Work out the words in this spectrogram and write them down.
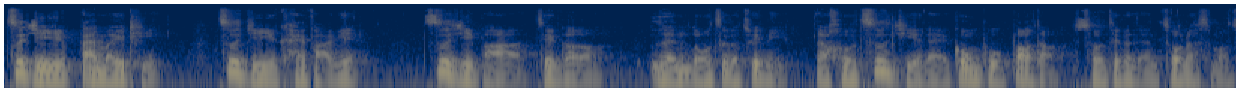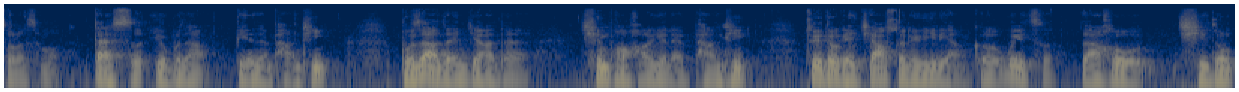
自己办媒体，自己开法院，自己把这个人罗这个罪名，然后自己来公布报道，说这个人做了什么，做了什么，但是又不让别人旁听，不让人家的。亲朋好友来旁听，最多给家属留一两个位置，然后其中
